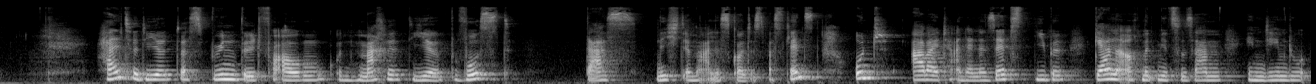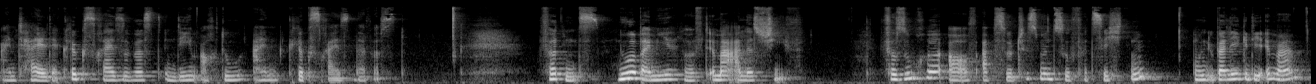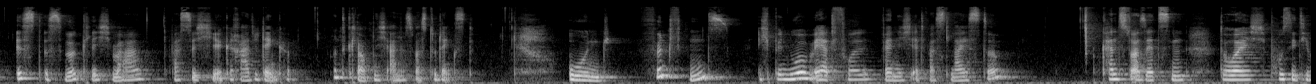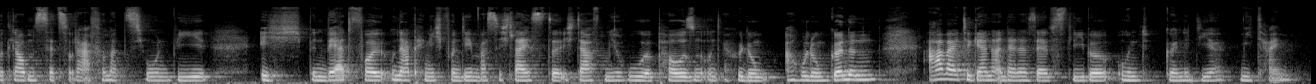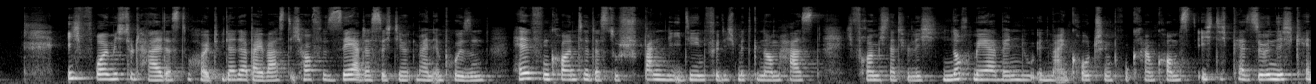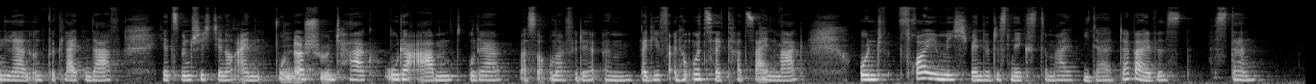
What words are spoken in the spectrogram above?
Halte dir das Bühnenbild vor Augen und mache dir bewusst, dass nicht immer alles Gold ist, was glänzt und arbeite an deiner Selbstliebe gerne auch mit mir zusammen, indem du ein Teil der Glücksreise wirst, indem auch du ein Glücksreisender wirst. Viertens, nur bei mir läuft immer alles schief. Versuche auf Absolutismen zu verzichten und überlege dir immer, ist es wirklich wahr, was ich hier gerade denke? Und glaub nicht alles, was du denkst. Und fünftens, ich bin nur wertvoll, wenn ich etwas leiste. Kannst du ersetzen durch positive Glaubenssätze oder Affirmationen wie ich bin wertvoll, unabhängig von dem, was ich leiste. Ich darf mir Ruhe, Pausen und Erholung, Erholung gönnen. Arbeite gerne an deiner Selbstliebe und gönne dir Me-Time. Ich freue mich total, dass du heute wieder dabei warst. Ich hoffe sehr, dass ich dir mit meinen Impulsen helfen konnte, dass du spannende Ideen für dich mitgenommen hast. Ich freue mich natürlich noch mehr, wenn du in mein Coaching-Programm kommst, ich dich persönlich kennenlernen und begleiten darf. Jetzt wünsche ich dir noch einen wunderschönen Tag oder Abend oder was auch immer für dir, ähm, bei dir für eine Uhrzeit gerade sein mag und freue mich, wenn du das nächste Mal wieder dabei bist. Bis dann.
